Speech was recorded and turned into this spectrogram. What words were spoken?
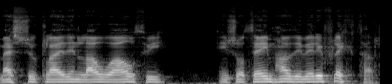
messuklæðin lágu á því eins og þeim hafði verið fleikt þar.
